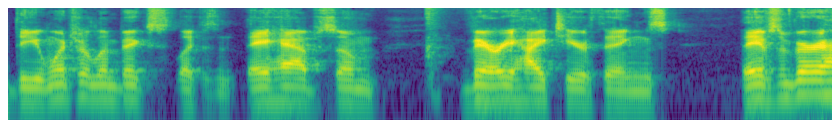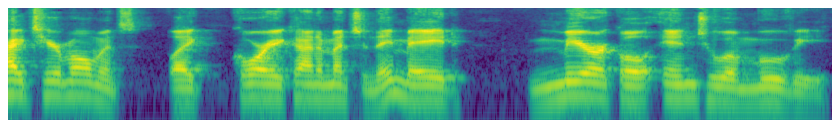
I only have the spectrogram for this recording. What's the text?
the Winter Olympics, like they have some very high tier things. They have some very high tier moments, like Corey kind of mentioned. They made Miracle into a movie,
